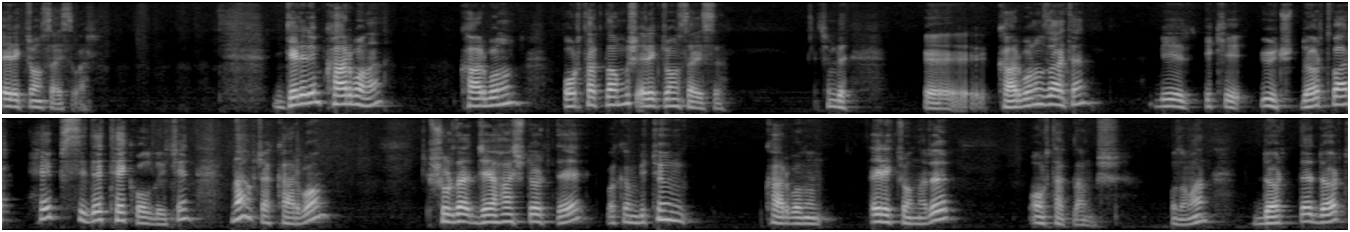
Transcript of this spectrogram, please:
elektron sayısı var. Gelelim karbona. Karbonun ortaklanmış elektron sayısı. Şimdi e, karbonun zaten 1, 2, 3, 4 var. Hepsi de tek olduğu için ne yapacak karbon? Şurada CH4'te bakın bütün karbonun elektronları ortaklanmış. O zaman 4'te 4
